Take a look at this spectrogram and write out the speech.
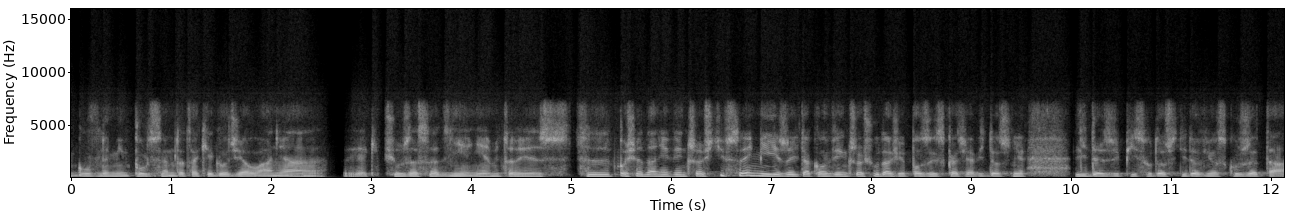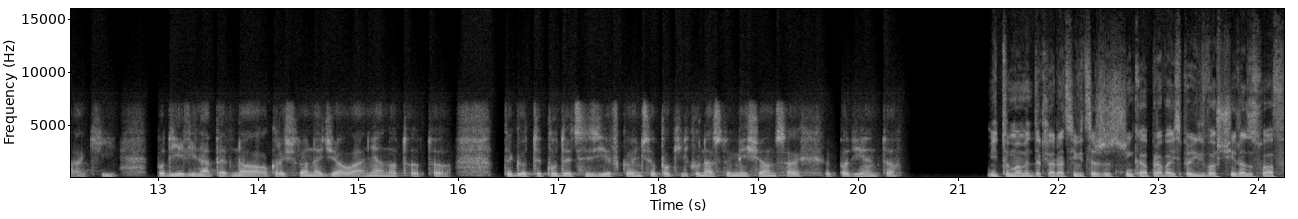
głównym impulsem do takiego działania, jakimś uzasadnieniem, to jest posiadanie większości w Sejmie. Jeżeli taką większość uda się pozyskać, a widocznie liderzy PiSu doszli do wniosku, że tak i podjęli na pewno określone działania, no to, to tego typu decyzje w końcu po kilkunastu miesiącach podjęto. I tu mamy deklarację wicerzecznika Prawa i Sprawiedliwości Radosław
